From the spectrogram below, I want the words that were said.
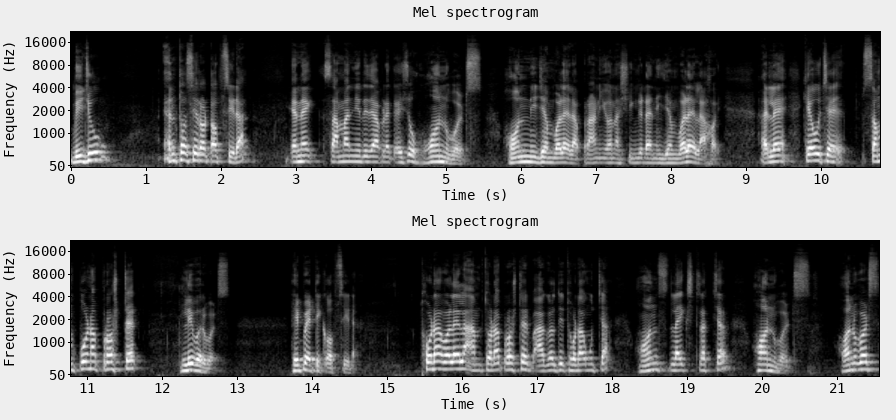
બીજું, એન્થોસિરોટોપ્સિડા. એને સામાન્ય રીતે આપણે કહીશું હોર્નવર્ડ્સ હોર્નની જેમ વળેલા, પ્રાણીઓના શિંગડાની જેમ વળેલા હોય. એટલે કેવું છે? સંપૂર્ણ પ્રોસ્ટેટ લિવરવર્ડ્સ હિપેટિક ઓપ્સિડા. થોડા વળેલા, આમ થોડા પ્રોસ્ટેટ, આગળથી થોડા ઊંચા. Horns like structure hornworts hornworts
